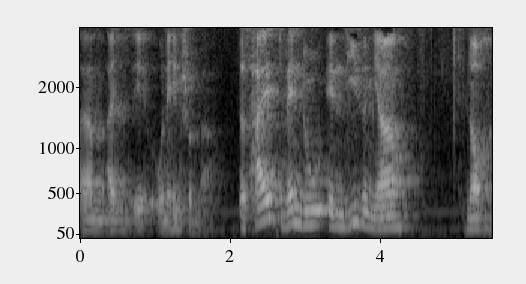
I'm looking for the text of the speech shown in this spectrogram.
ähm, als es eh ohnehin schon war. Das heißt, wenn du in diesem Jahr noch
